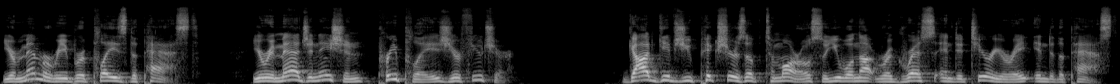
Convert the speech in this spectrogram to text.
Your memory replays the past. Your imagination preplays your future. God gives you pictures of tomorrow so you will not regress and deteriorate into the past.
